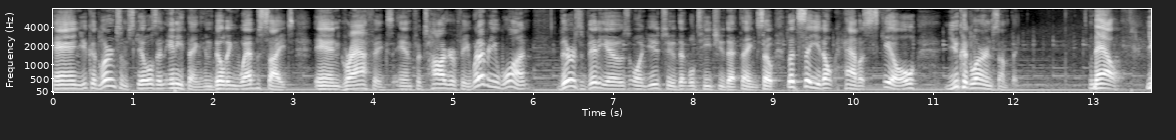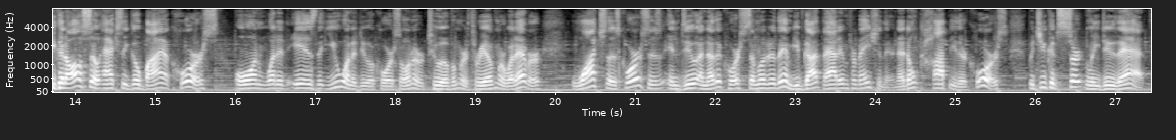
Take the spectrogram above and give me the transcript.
and you could learn some skills in anything in building websites and graphics and photography whatever you want. There's videos on YouTube that will teach you that thing. So let's say you don't have a skill you could learn something now you could also actually go buy a course on what it is that you want to do a course on or two of them or three of them or whatever. Watch those courses and do another course similar to them. You've got that information there. Now don't copy their course but you could certainly do that.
